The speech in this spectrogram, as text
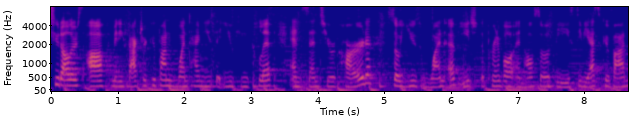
$2 off manufacturer coupon, one-time use that you can clip and send to your card. So use one of each, the printable and also the CVS coupon.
